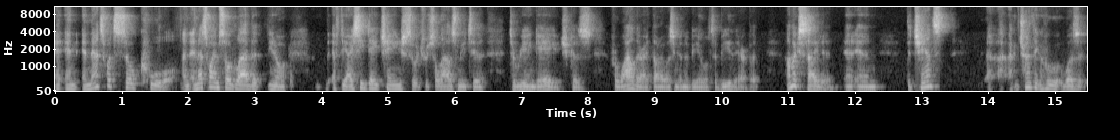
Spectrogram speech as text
And and, and that's what's so cool. And, and that's why i'm so glad that you know the fdic date changed which which allows me to to re-engage because for a while there i thought i wasn't going to be able to be there but I'm excited. And, and the chance, I'm trying to think of who it was it,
